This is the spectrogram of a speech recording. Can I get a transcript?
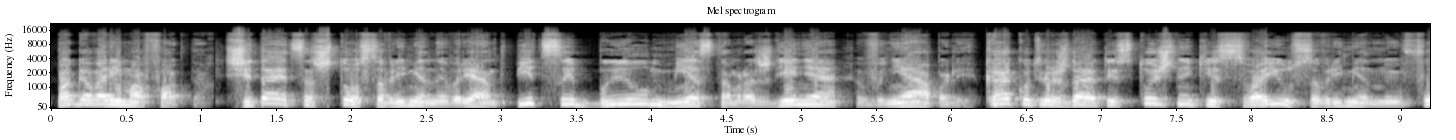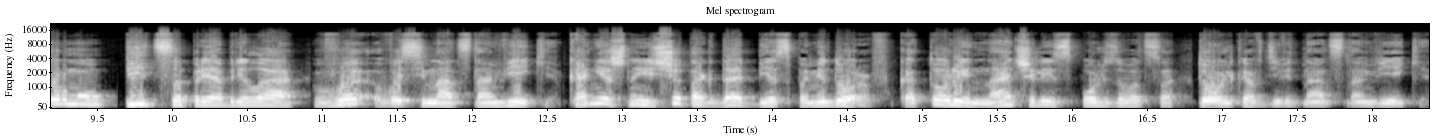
Поговорим о фактах. Считается, что современный вариант пиццы был местом рождения в Неаполе. Как утверждают источники, свою современную форму пицца приобрела в 18 веке. Конечно, еще тогда без помидоров, которые начали использоваться только в 19 веке.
